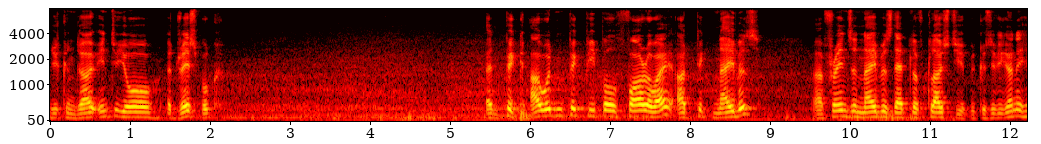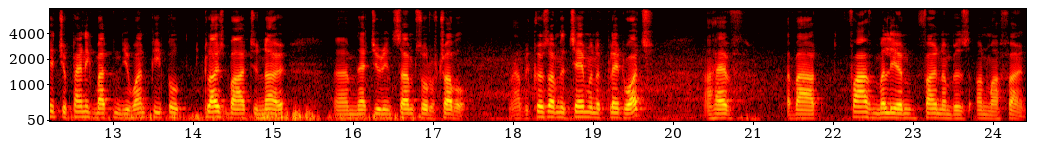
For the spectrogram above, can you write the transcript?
you can go into your address book and pick. I wouldn't pick people far away. I'd pick neighbors, uh, friends and neighbors that live close to you. Because if you're going to hit your panic button, you want people close by to know um, that you're in some sort of trouble. Now, because I'm the chairman of Plett Watch, I have about 5 million phone numbers on my phone.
